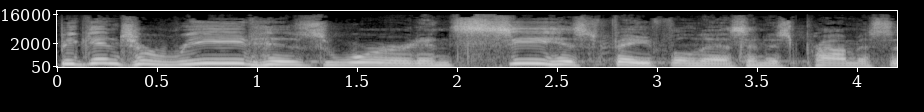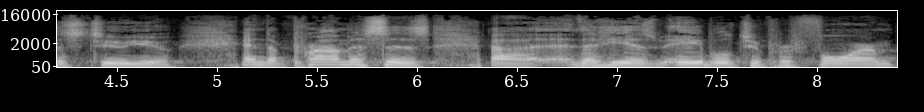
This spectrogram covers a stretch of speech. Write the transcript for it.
Begin to read His Word and see His faithfulness and His promises to you, and the promises uh, that He is able to perform,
